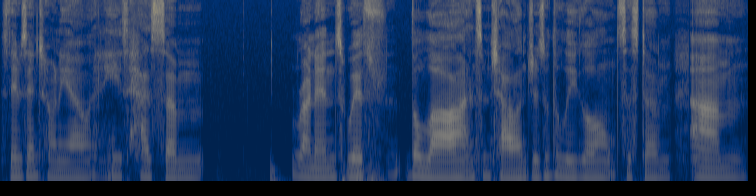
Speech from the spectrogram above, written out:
His name's Antonio, and he has some run-ins with the law and some challenges with the legal system. Um,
